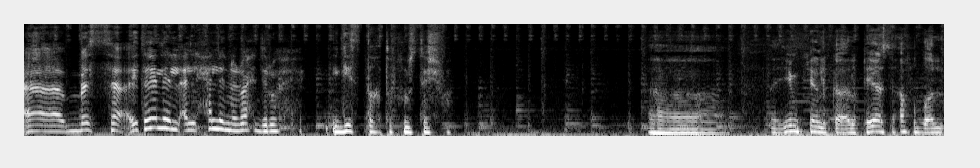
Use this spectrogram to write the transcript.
آه بس يتهيألي الحل إنه الواحد يروح يقيس ضغطه في مستشفى. آه يمكن الق- القياس أفضل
